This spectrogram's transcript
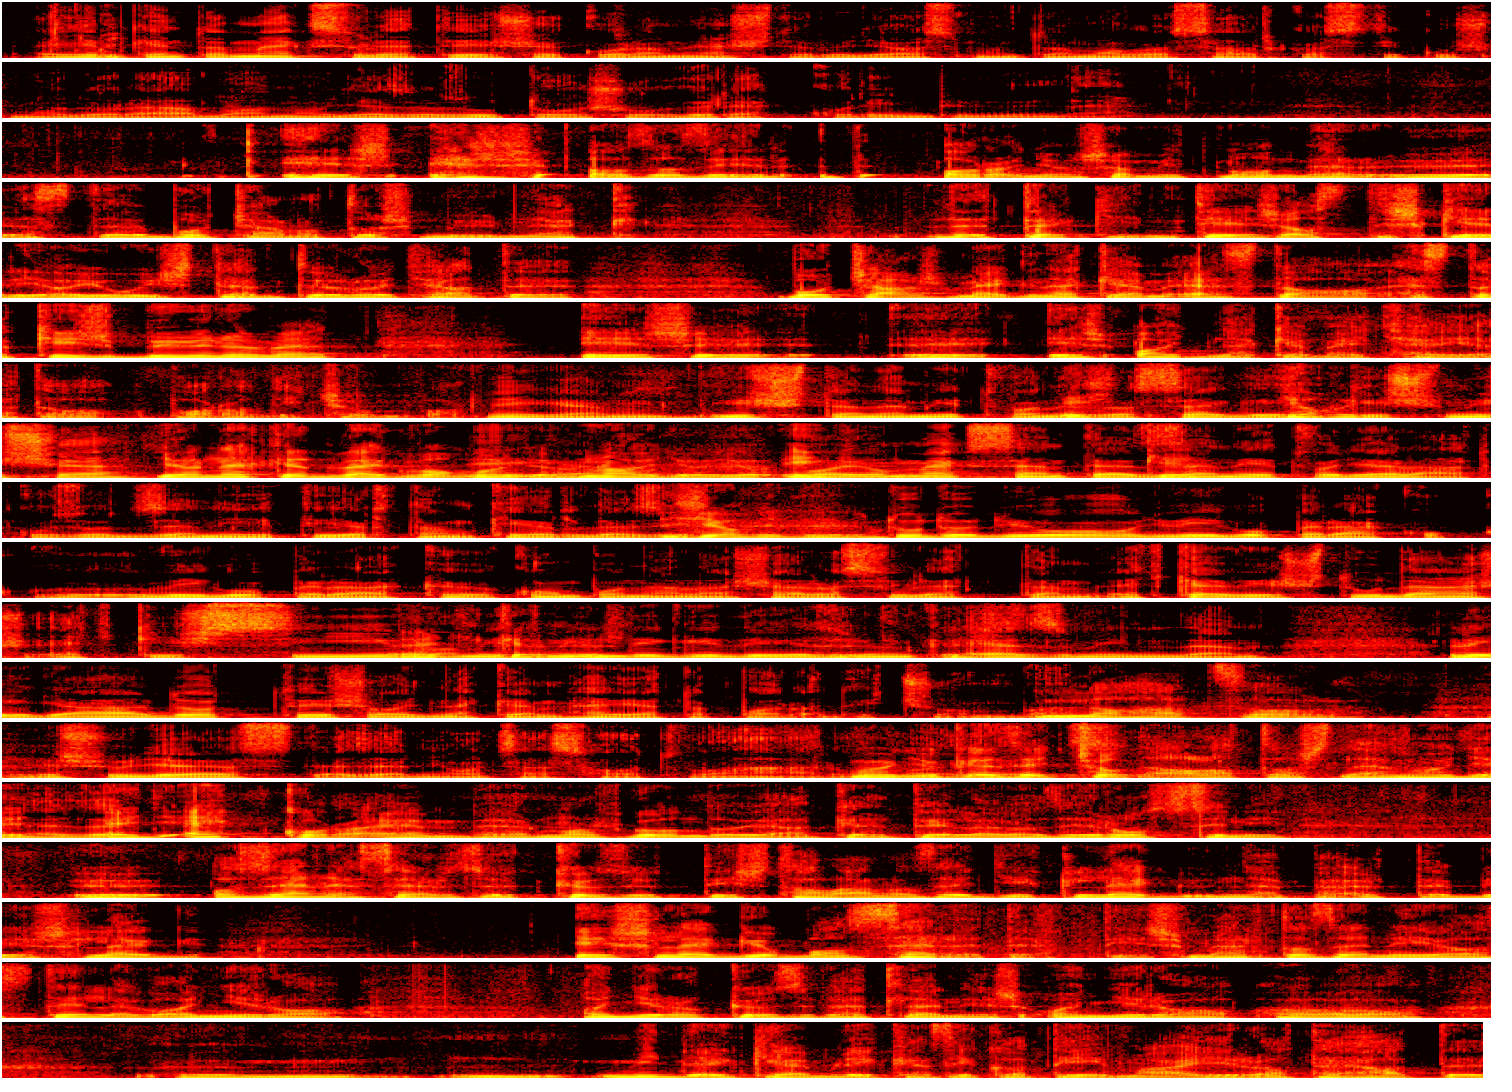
Egyébként a megszületésekor a mester ugye azt mondta maga szarkasztikus modorában, hogy ez az utolsó öregkori bűne. És, és az azért aranyos, amit mond, mert ő ezt bocsánatos bűnnek tekinti, és azt is kéri a jó Istentől, hogy hát bocsáss meg nekem ezt a, ezt a kis bűnömet, és, és adj nekem egy helyet a paradicsomban. Igen, Istenem, itt van ez a szegény ja, kis mise. Ja, neked megvan magyar, Igen. nagyon jó. Igen. Vajon megszentelt Ké... zenét, vagy elátkozott zenét írtam, kérdezik. Ja, Tudod jó, hogy végoperák, végoperák komponálására születtem. Egy kevés tudás, egy kis szív, egy amit kevés... mindig idézünk, ez minden. Légy áldott, és adj nekem helyet a paradicsomban. Na hát szól. És ugye ezt 1863 Mondjuk ez egy csodálatos, nem, hogy egy, egy ekkora ember, most gondolják el tényleg azért Rossini, a zeneszerzők között is talán az egyik legünnepeltebb és, leg, és legjobban szeretett is, mert a zenéje az tényleg annyira, annyira közvetlen és annyira a, mindenki emlékezik a témáira, tehát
